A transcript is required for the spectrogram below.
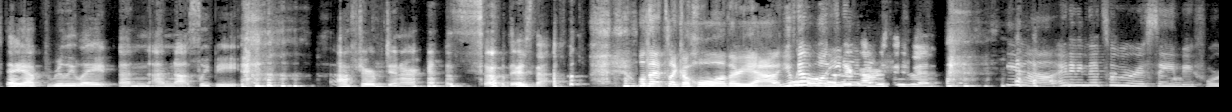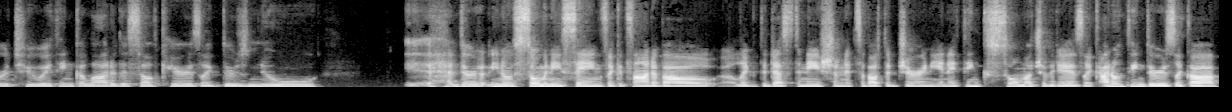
stay up really late and I'm not sleepy after dinner. so there's that. well, that's like a whole other yeah. You've got one you know, conversation. Yeah, and I mean that's what we were saying before too. I think a lot of the self care is like there's no eh, there you know so many sayings like it's not about like the destination it's about the journey and i think so much of it is like i don't think there's like a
